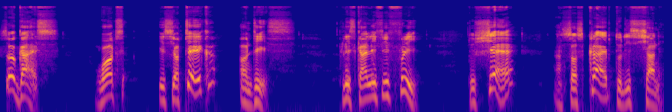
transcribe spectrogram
So guys, what is your take on this? Please kindly feel free to share and subscribe to this channel.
